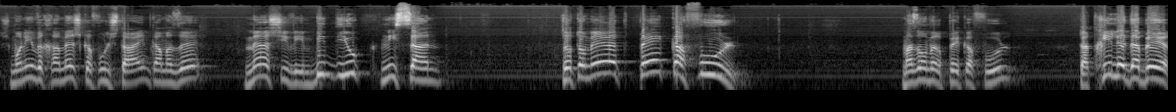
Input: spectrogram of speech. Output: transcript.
85 כפול 2, כמה זה? 170, בדיוק ניסן. זאת אומרת פה כפול. מה זה אומר פה כפול? תתחיל לדבר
